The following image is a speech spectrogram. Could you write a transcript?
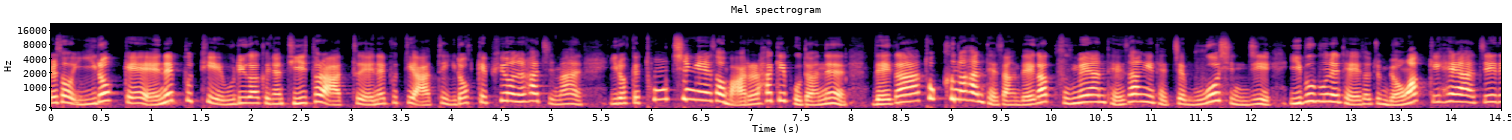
그래서 이렇게 NFT에 우리가 그냥 디지털 아트, NFT 아트 이렇게 표현을 하지만 이렇게 통칭해서 말을 하기보다는 내가 토큰화한 대상, 내가 구매한 대상이 대체 무엇인지 이 부분에 대해서 좀 명확히 해야지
